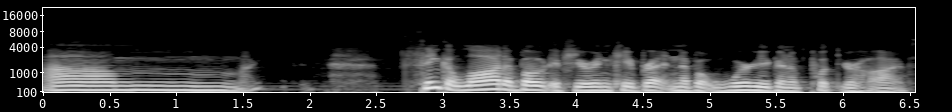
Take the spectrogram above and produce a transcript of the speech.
um think a lot about if you're in Cape Breton about where you're going to put your hives,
